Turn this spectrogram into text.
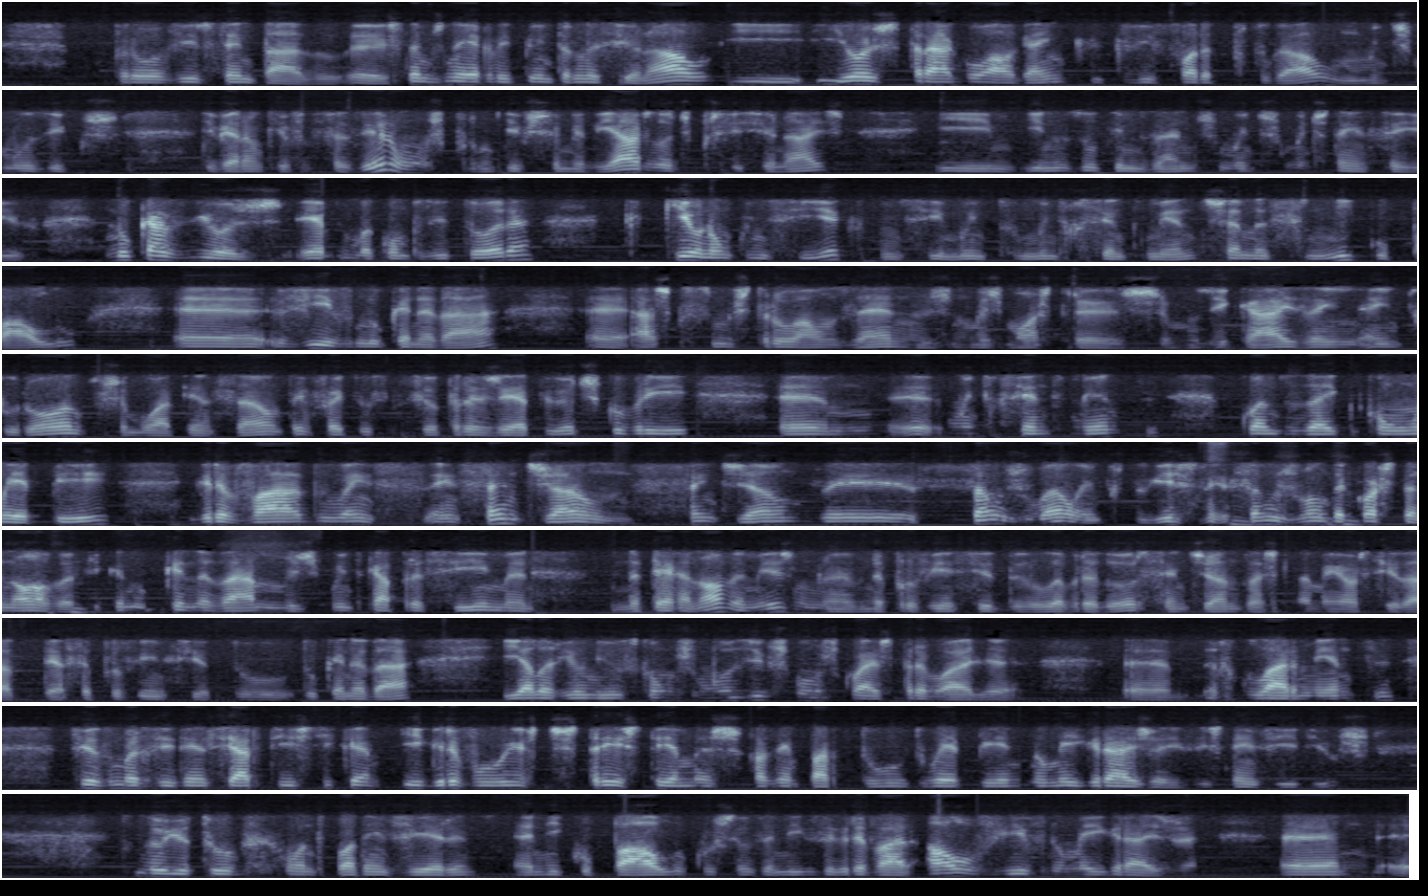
para ouvir sentado. Eh, estamos na RDP Internacional e, e hoje trago alguém que, que, vive fora de Portugal. Muitos músicos tiveram que fazer, uns por motivos familiares, outros profissionais, e, e nos últimos anos muitos, muitos têm saído. No caso de hoje, é uma compositora que, que eu não conhecia, que conheci muito, muito recentemente, chama-se Nico Paulo, uh, vive no Canadá, Uh, acho que se mostrou há uns anos numas mostras musicais em, em Toronto, chamou a atenção, tem feito o seu trajeto. Eu descobri uh, muito recentemente quando dei com um EP gravado em, em St. John's. St. John's é São João em português, é São João da Costa Nova, fica no Canadá, mas muito cá para cima na Terra Nova mesmo, na, na província de Labrador, St. John's, acho que é a maior cidade dessa província do, do Canadá, e ela reuniu-se com os músicos com os quais trabalha uh, regularmente, fez uma residência artística e gravou estes três temas que fazem parte do, do EP numa igreja. Existem vídeos no YouTube onde podem ver a Nico Paulo com os seus amigos a gravar ao vivo numa igreja.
